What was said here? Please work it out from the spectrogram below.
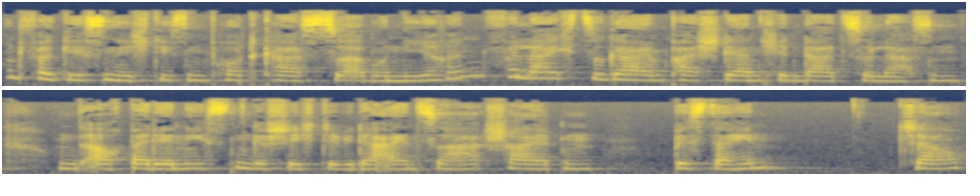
Und vergiss nicht, diesen Podcast zu abonnieren, vielleicht sogar ein paar Sternchen dazulassen und auch bei der nächsten Geschichte wieder einzuschalten. Bis dahin, ciao.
